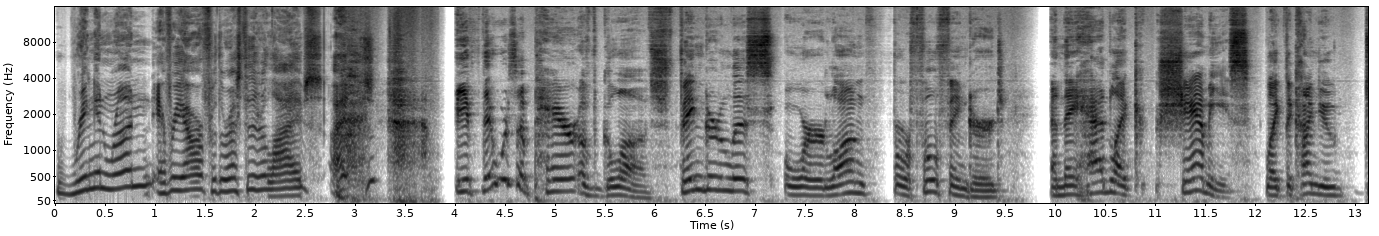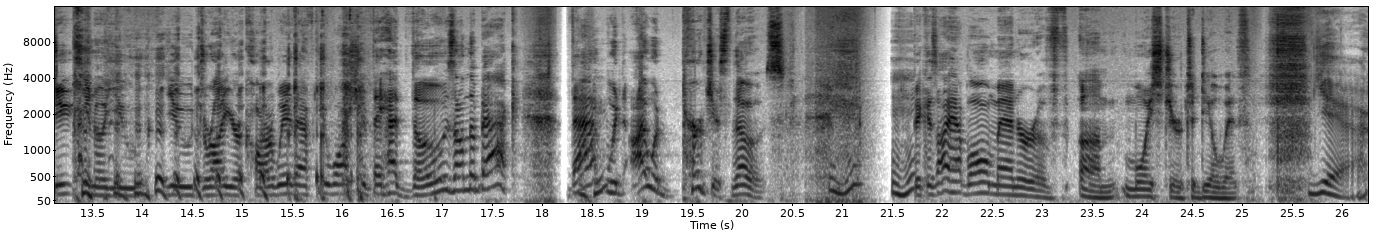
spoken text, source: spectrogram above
ring and run every hour for the rest of their lives. I, If there was a pair of gloves, fingerless or long or full fingered, and they had like chamois, like the kind you do, you know, you you dry your car with after you wash it. If they had those on the back, that Mm-hmm. would I would purchase those because I have all manner of um, moisture to deal with. yeah,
